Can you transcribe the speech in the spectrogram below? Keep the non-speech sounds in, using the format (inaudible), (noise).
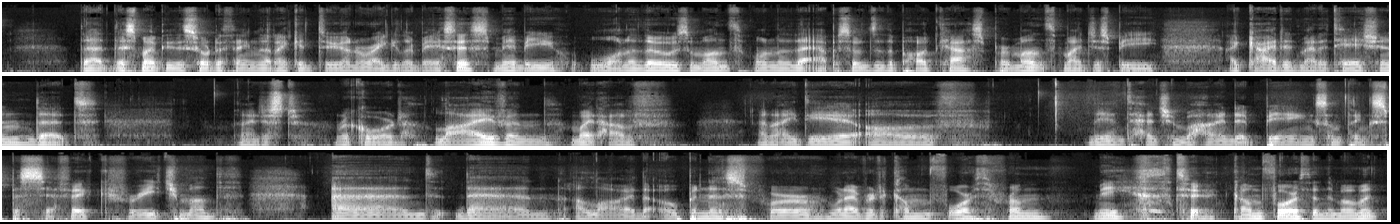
that this might be the sort of thing that I could do on a regular basis. Maybe one of those a month, one of the episodes of the podcast per month might just be a guided meditation that I just record live and might have an idea of the intention behind it being something specific for each month and then allow the openness for whatever to come forth from me (laughs) to come forth in the moment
